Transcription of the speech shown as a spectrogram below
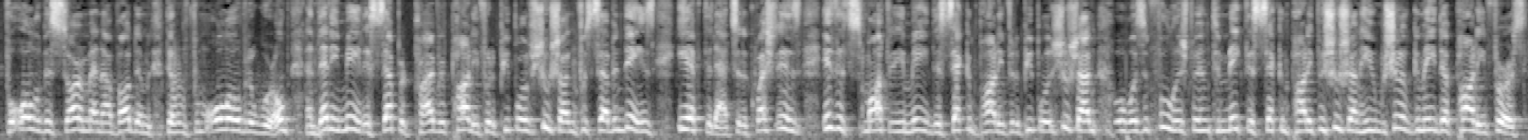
for all of his Sarim and Avadim that were from all over the world. And then he made a separate private party for the people of Shushan for seven days after that. So the question is is it smart that he made the second party for the people of Shushan or was it foolish for him to make the second party for Shushan? He should have made the party first.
